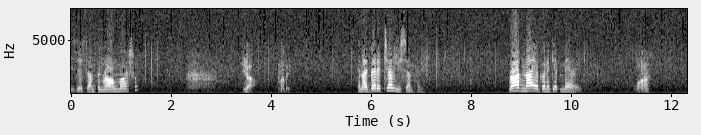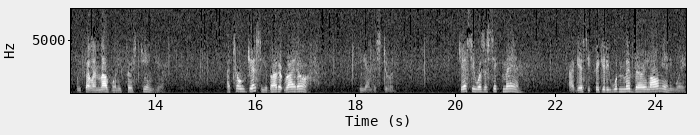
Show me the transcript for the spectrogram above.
Is there something wrong, Marshal? Yeah, plenty. Then I'd better tell you something. Rod and I are going to get married. What? We fell in love when he first came here. I told Jesse about it right off. He understood. Jesse was a sick man. I guess he figured he wouldn't live very long anyway.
